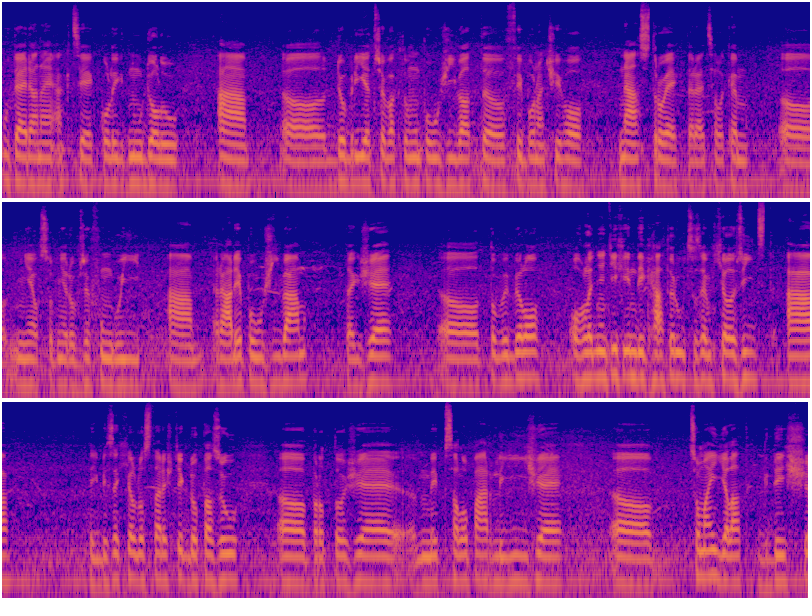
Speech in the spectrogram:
u té dané akcie, kolik dnů dolů a eh, dobrý je třeba k tomu používat eh, Fibonacciho nástroje, které celkem mě osobně dobře fungují a rád je používám, takže to by bylo ohledně těch indikátorů, co jsem chtěl říct a teď bych se chtěl dostat ještě k dotazu, protože mi psalo pár lidí, že co mají dělat, když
